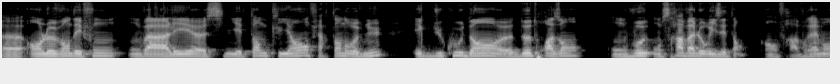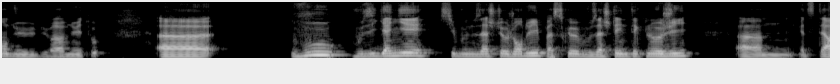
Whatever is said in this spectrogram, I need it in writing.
euh, en levant des fonds, on va aller euh, signer tant de clients, faire tant de revenus, et que du coup, dans 2-3 euh, ans, on, on, sera valorisé tant, quand on fera vraiment du, du revenu et tout. vous, vous y gagnez si vous nous achetez aujourd'hui parce que vous achetez une technologie, etc.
